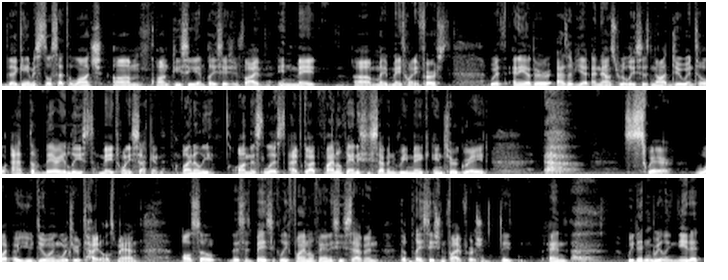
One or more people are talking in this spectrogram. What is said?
The game is still set to launch um, on PC and PlayStation 5 in May, uh, May, May 21st, with any other as of yet announced releases not due until at the very least May 22nd. Finally, on this list, I've got Final Fantasy VII Remake Intergrade. Square, what are you doing with your titles, man? Also, this is basically Final Fantasy VII, the PlayStation 5 version. They and we didn't really need it.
